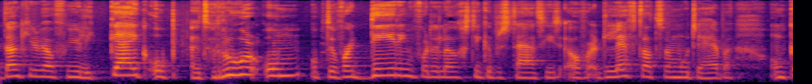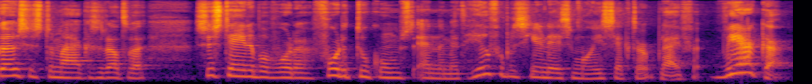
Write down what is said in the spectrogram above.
dank jullie wel voor jullie kijk op het roer om. Op de waardering voor de logistieke prestaties. Over het lef dat we moeten hebben om keuzes te maken. Zodat we sustainable worden voor de toekomst. En met heel veel plezier in deze mooie sector blijven werken.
